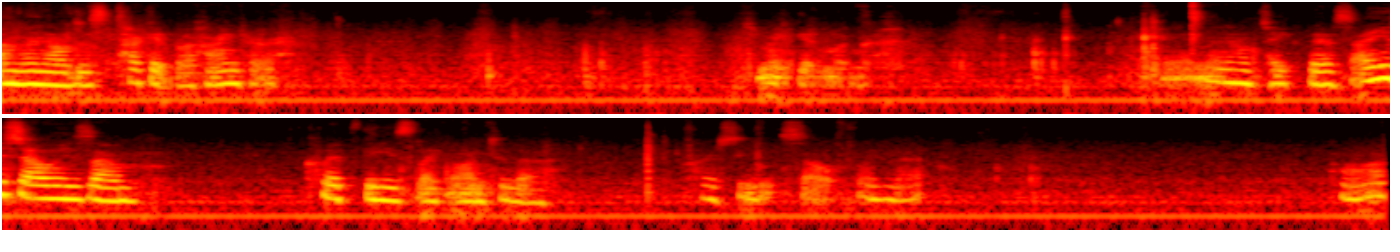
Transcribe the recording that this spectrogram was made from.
and then I'll just tuck it behind her to make it look. Okay, and then I'll take this. I used to always um, clip these like onto the car seat itself, like that. Aw.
